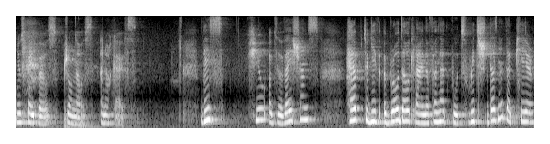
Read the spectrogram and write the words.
newspapers, journals, and archives. These few observations help to give a broad outline of an output which does not appear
